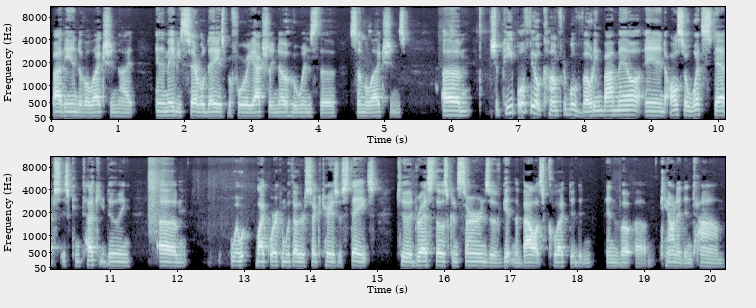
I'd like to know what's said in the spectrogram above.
by the end of election night, and maybe several days before we actually know who wins the some elections. Um, should people feel comfortable voting by mail? And also, what steps is Kentucky doing, um, like working with other secretaries of states, to address those concerns of getting the ballots collected and, and vote, uh, counted in time?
